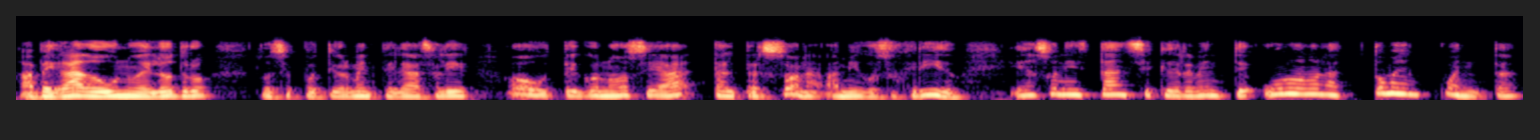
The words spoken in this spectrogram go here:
apegado uno del otro, entonces posteriormente le va a salir, oh, usted conoce a tal persona, amigo sugerido. Esas son instancias que de repente uno no las toma en cuenta,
